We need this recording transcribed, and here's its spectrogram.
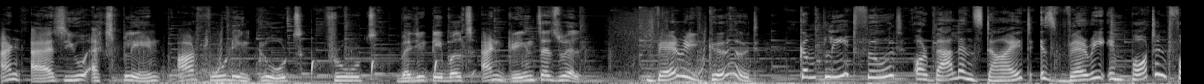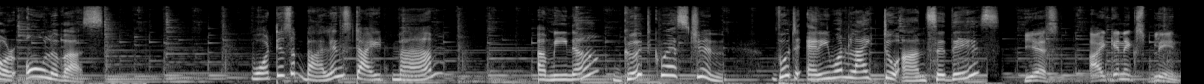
And as you explained, our food includes fruits, vegetables, and grains as well. Very good. Complete food or balanced diet is very important for all of us. What is a balanced diet, ma'am? Amina, good question. Would anyone like to answer this? Yes, I can explain.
